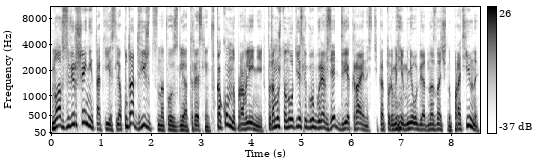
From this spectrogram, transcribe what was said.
Ну а в завершении так если, а куда движется, на твой взгляд, рестлинг? В каком направлении? Потому что, ну вот если, грубо говоря, взять две крайности, которые мне, мне обе однозначно противны,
